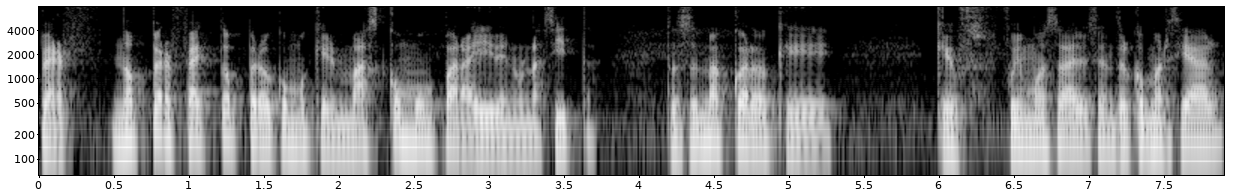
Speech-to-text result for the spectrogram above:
perf- no perfecto, pero como que el más común para ir en una cita. Entonces me acuerdo que, que fuimos al centro comercial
